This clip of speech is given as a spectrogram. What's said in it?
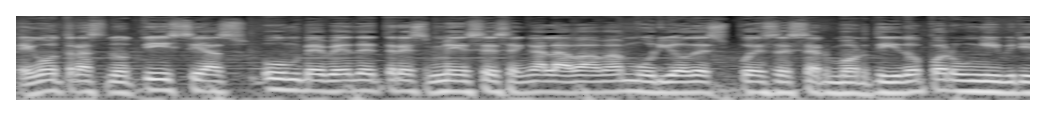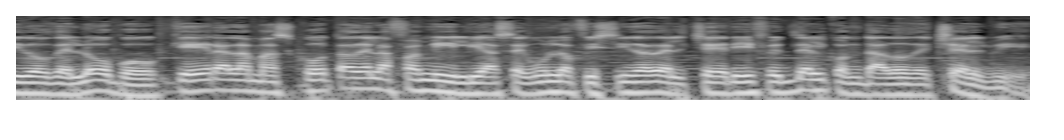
En otras noticias, un bebé de tres meses en Alabama murió después de ser mordido por un híbrido de lobo, que era la mascota de la familia según la oficina del sheriff del condado de Shelby.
